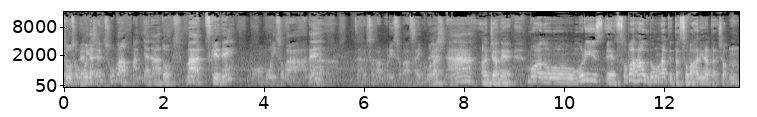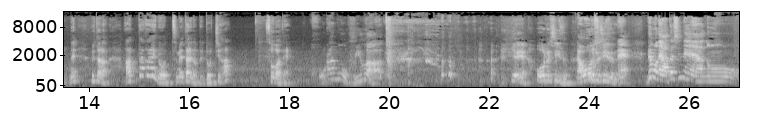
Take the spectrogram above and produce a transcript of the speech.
そうそう、思い出したね。そばうまいんだよな。あとまあつけね。こう盛りそばね。ざるそば盛りそば最高だしな、あじゃあねもうあのー森えーそば、派うどん派って言ったらそば派になったでしょ、うん。ね。そしたらあったかいの冷たいのでどっち派？そばで。これはもう冬は。いやいやオールシーズン。あオールシーズンね。でもね私ねあの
